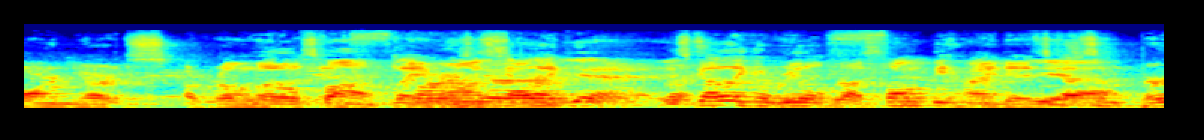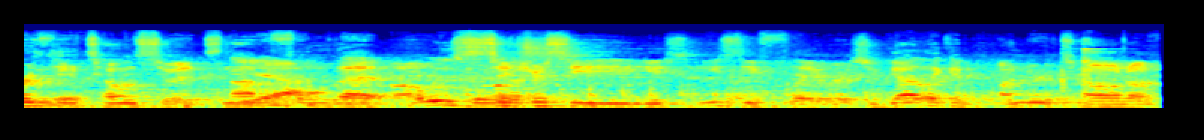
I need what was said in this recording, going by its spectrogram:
barnyards aroma, little and funk. flavors. It's got like yeah, it's got like a real funk behind it. It's Yeah. got some earthy tones to it. It's not Yeah. full of that Always citrusy, yeast- yeasty flavors. You've got like an undertone of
